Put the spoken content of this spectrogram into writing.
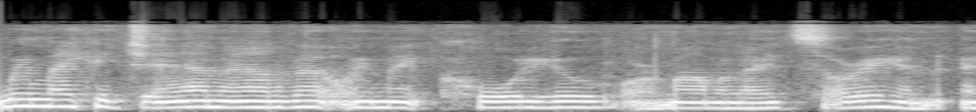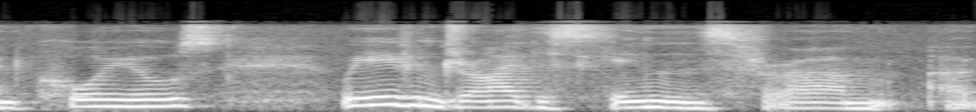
we make a jam out of it. We make cordial or marmalade, sorry, and, and cordials. We even dry the skins for um, a,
